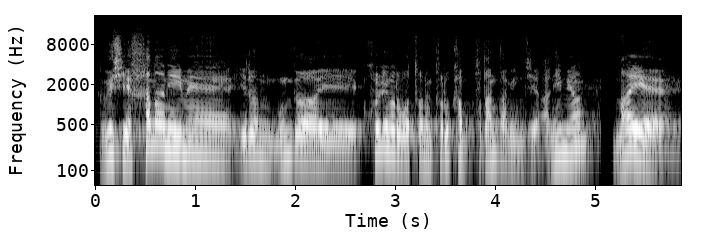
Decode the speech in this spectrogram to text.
그것이 하나님의 이런 뭔가 이 콜링으로부터는 거룩한 부담감인지 아니면 나의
